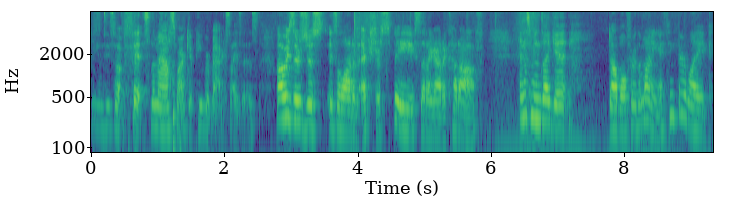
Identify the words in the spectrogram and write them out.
you can see, so it fits the mass market paperback sizes. Always there's just, it's a lot of extra space that I gotta cut off. And this means I get double for the money. I think they're like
